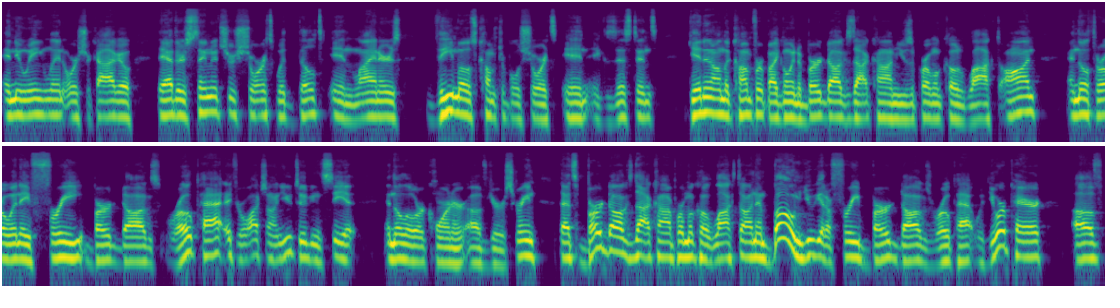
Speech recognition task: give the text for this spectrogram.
in New England or Chicago. They have their signature shorts with built in liners, the most comfortable shorts in existence. Get in on the comfort by going to birddogs.com, use the promo code locked on, and they'll throw in a free Bird Dogs rope hat. If you're watching on YouTube, you can see it in the lower corner of your screen. That's birddogs.com, promo code locked on, and boom, you get a free Bird Dogs rope hat with your pair of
